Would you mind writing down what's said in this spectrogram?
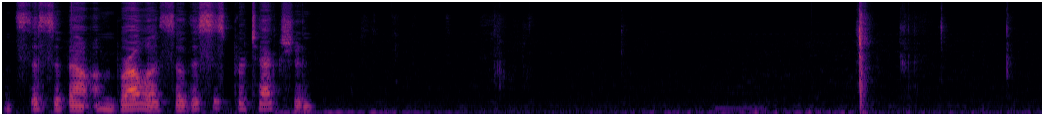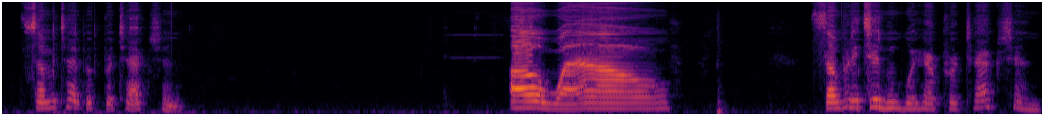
What's this about? Umbrella. So this is protection. Some type of protection. Oh, wow. Somebody didn't wear protection.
